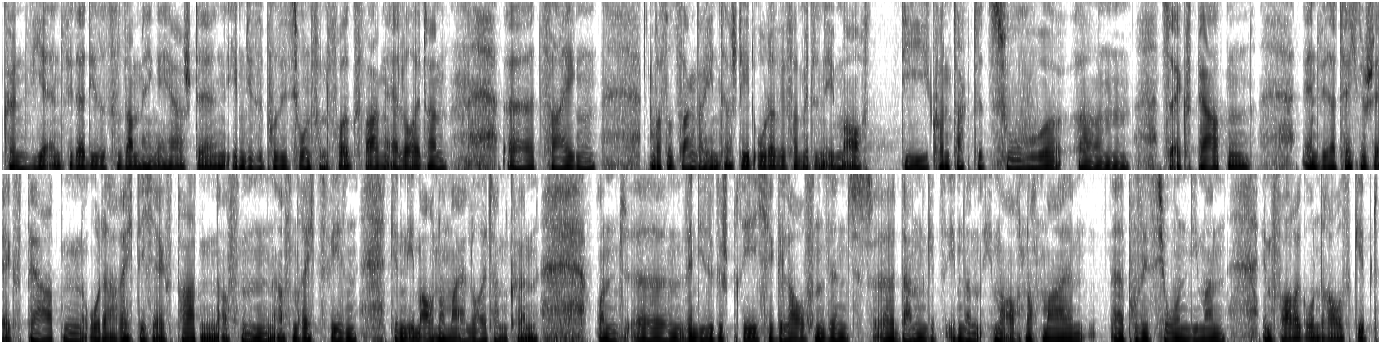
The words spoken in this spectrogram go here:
können wir entweder diese Zusammenhänge herstellen, eben diese Position von Volkswagen erläutern, äh, zeigen, was sozusagen dahinter steht, oder wir vermitteln eben auch die Kontakte zu, ähm, zu Experten, entweder technische Experten oder rechtliche Experten aus dem, aus dem Rechtswesen, die dann eben auch nochmal erläutern können. Und äh, wenn diese Gespräche gelaufen sind, äh, dann gibt es eben dann immer auch nochmal äh, Positionen, die man im Vordergrund rausgibt,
